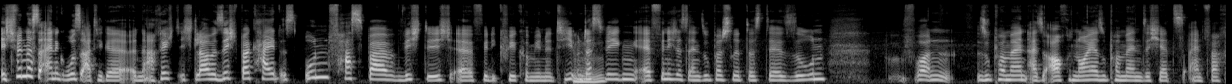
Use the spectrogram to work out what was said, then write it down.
ich finde das eine großartige äh, Nachricht. Ich glaube, Sichtbarkeit ist unfassbar wichtig äh, für die Queer-Community. Mhm. Und deswegen äh, finde ich das ein super Schritt, dass der Sohn von Superman, also auch neuer Superman, sich jetzt einfach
